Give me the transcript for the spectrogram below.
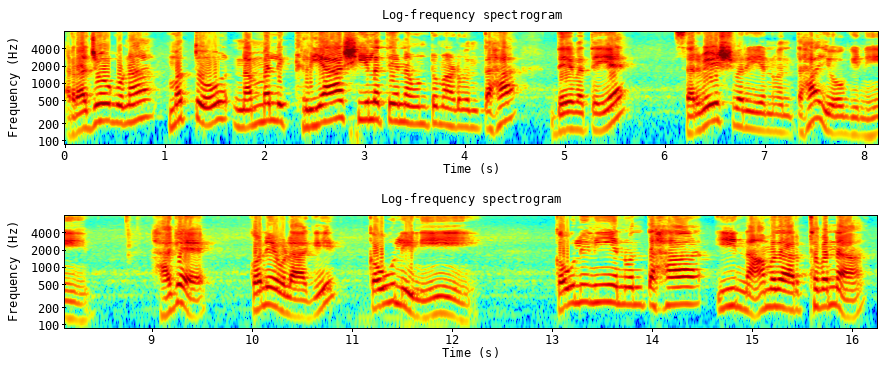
ರಜೋಗುಣ ಮತ್ತು ನಮ್ಮಲ್ಲಿ ಕ್ರಿಯಾಶೀಲತೆಯನ್ನು ಉಂಟು ಮಾಡುವಂತಹ ದೇವತೆಯೇ ಸರ್ವೇಶ್ವರಿ ಎನ್ನುವಂತಹ ಯೋಗಿನಿ. ಹಾಗೆ ಕೊನೆಯವಳಾಗಿ ಕೌಲಿನಿ. ಕೌಲಿನಿ ಎನ್ನುವಂತಹ ಈ ನಾಮದ ಅರ್ಥವನ್ನು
